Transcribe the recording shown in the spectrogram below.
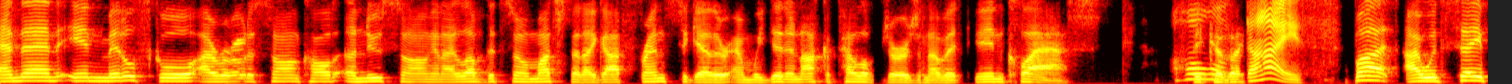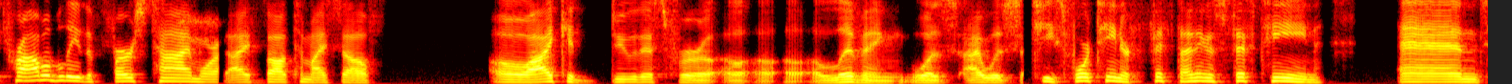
And then in middle school, I wrote a song called A New Song, and I loved it so much that I got friends together and we did an a cappella version of it in class. Oh, because I, nice. But I would say probably the first time where I thought to myself, oh, I could do this for a, a, a living was I was, geez, 14 or 15, I think it was 15. And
